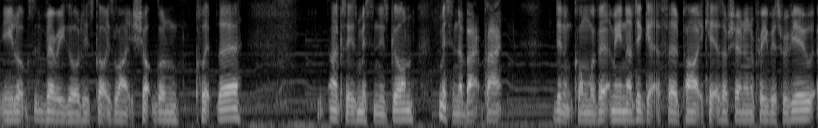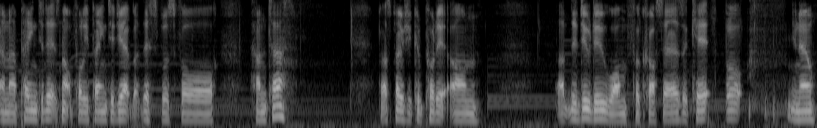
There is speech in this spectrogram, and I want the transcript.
He looks very good. He's got his like shotgun clip there. I say, he's missing his gun, missing a backpack. Didn't come with it. I mean, I did get a third party kit as I've shown in a previous review, and I painted it. It's not fully painted yet, but this was for Hunter. But I suppose you could put it on. Uh, they do do one for Crosshairs, a kit, but you know,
